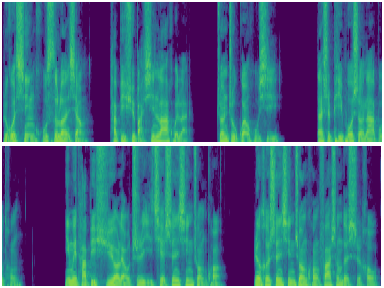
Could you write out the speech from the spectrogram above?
如果心胡思乱想，他必须把心拉回来，专注观呼吸。但是毗婆舍那不同，因为他必须要了知一切身心状况，任何身心状况发生的时候，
